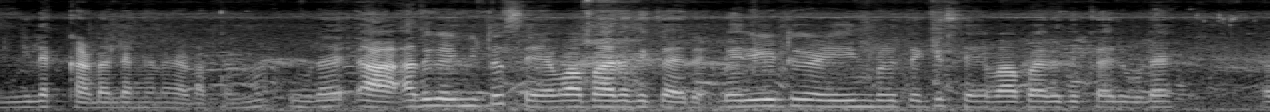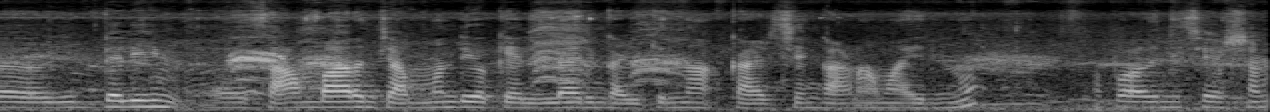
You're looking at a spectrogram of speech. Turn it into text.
നീലക്കടലങ്ങനെ കിടക്കുന്നു. ഇവിടെ അത് കഴിഞ്ഞിട്ട് സേവാഭാരതിക്കാർ വെളിയിട്ട് കഴിയുമ്പോഴത്തേക്ക് സേവാഭാരതിക്കാർ ഇവിടെ ഇഡ്ഡലിയും സാമ്പാറും ചമ്മന്തിയും ഒക്കെ എല്ലാവരും കഴിക്കുന്ന കാഴ്ചയും കാണാമായിരുന്നു. അപ്പോൾ അതിന് ശേഷം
